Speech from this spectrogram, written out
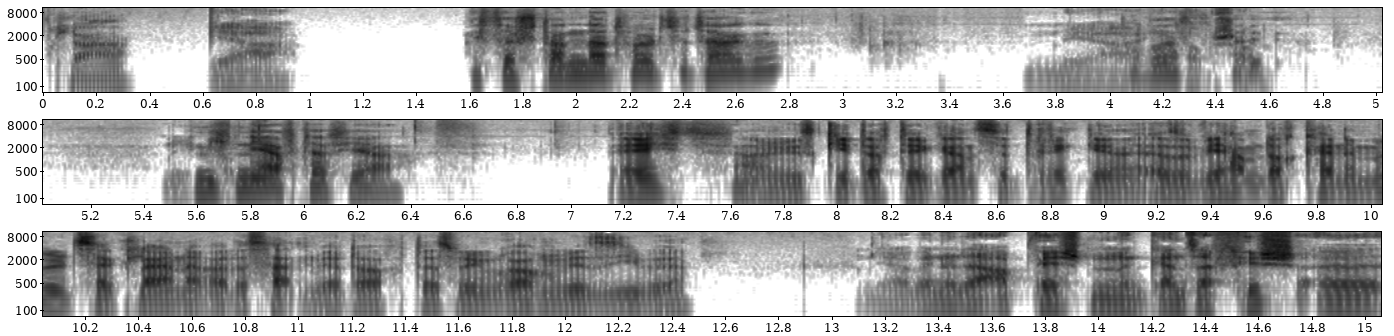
Klar. Ja. Ist das Standard heutzutage? Ja, ich glaube schon. Mich nervt das ja. Echt? Ja. Es geht doch der ganze Dreck. Also wir haben doch keine Müllzerkleinerer, das hatten wir doch. Deswegen brauchen wir Siebe. Ja, wenn du da abwäscht und ein ganzer Fisch äh,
